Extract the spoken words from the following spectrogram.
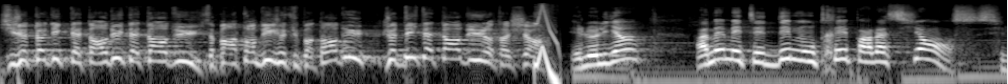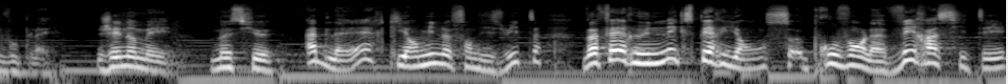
Si je te dis que t'es tendu, t'es tendu. C'est pas entendu, je suis pas tendu. Je dis t'es tendu, Natacha. Et le lien a même été démontré par la science, s'il vous plaît. J'ai nommé Monsieur Adler, qui en 1918 va faire une expérience prouvant la véracité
